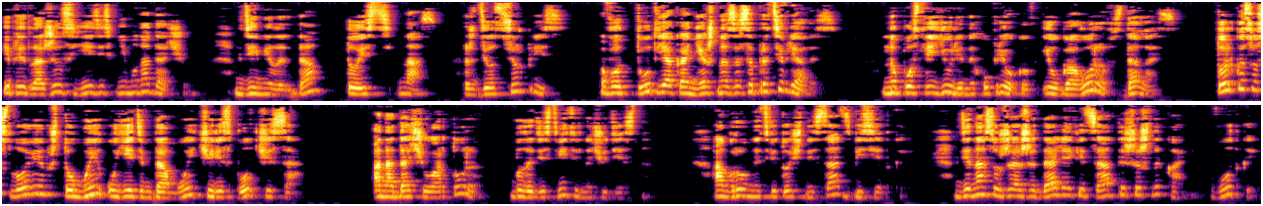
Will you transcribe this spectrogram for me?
и предложил съездить к нему на дачу, где милых дам, то есть нас, ждет сюрприз. Вот тут я, конечно, засопротивлялась, но после Юлиных упреков и уговоров сдалась только с условием, что мы уедем домой через полчаса. А на даче у Артура было действительно чудесно. Огромный цветочный сад с беседкой, где нас уже ожидали официанты с шашлыками, водкой,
